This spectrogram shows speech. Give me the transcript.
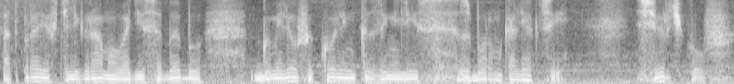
Отправив телеграмму в Адис-Абебу, Гумилев и Коленька занялись сбором коллекций. Сверчков,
